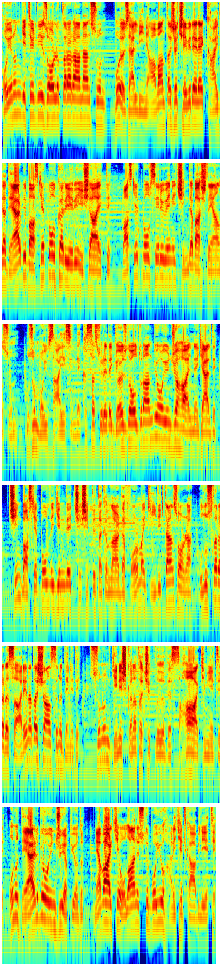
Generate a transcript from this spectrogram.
Boyunun getirdiği zorluklara rağmen Sun, bu özelliğini avantaja çevirerek kayda değer bir basketbol kariyeri inşa etti. Basketbol serüveni Çin'de başlayan Sun, uzun boyu sayesinde kısa sürede göz dolduran bir oyuncu haline geldi. Çin Basketbol Ligi'nde çeşitli takımlarda forma giydikten sonra uluslararası arenada şansını denedi. Sun'un geniş kanat açıklığı ve saha hakimiyeti onu değerli bir oyuncu yapıyordu. Ne var ki olağanüstü boyu, hareket kabiliyeti,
